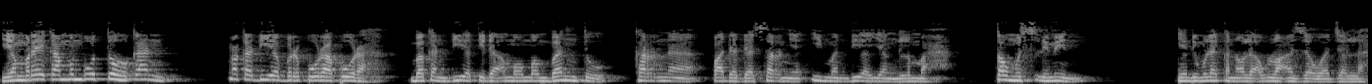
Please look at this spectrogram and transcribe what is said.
yang mereka membutuhkan, maka dia berpura-pura, bahkan dia tidak mau membantu karena pada dasarnya iman dia yang lemah kaum muslimin yang dimulaikan oleh Allah Azza wa Jalla.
